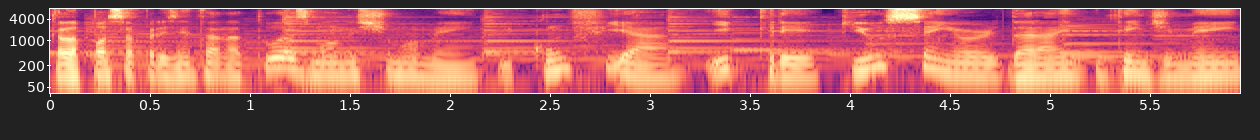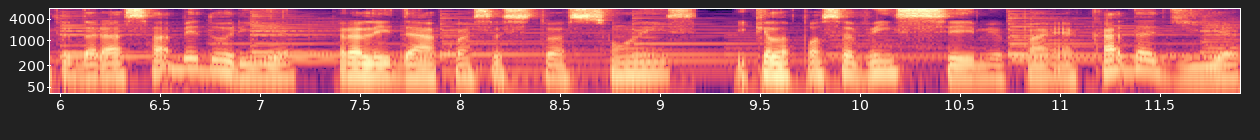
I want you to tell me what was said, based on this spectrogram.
que ela possa apresentar nas tuas mãos neste momento e confiar e crer que o Senhor dará entendimento, dará sabedoria para lidar com essas situações e que ela possa vencer, meu Pai, a cada dia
